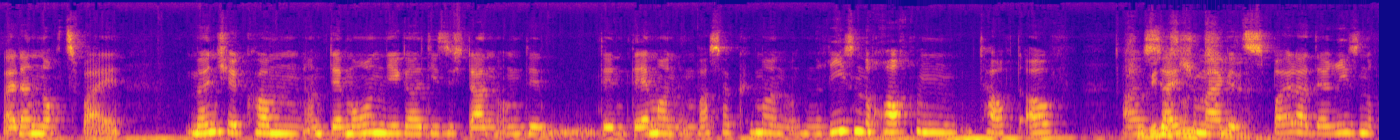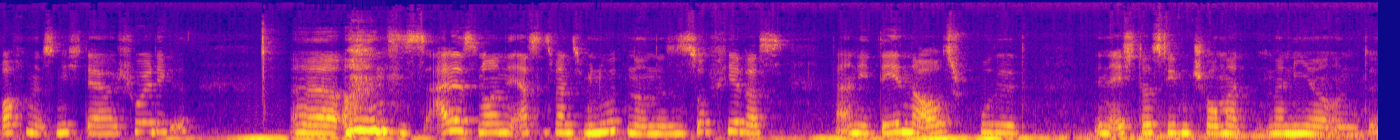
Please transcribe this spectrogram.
Weil dann noch zwei Mönche kommen und Dämonenjäger, die sich dann um den, den Dämon im Wasser kümmern. Und ein Riesenrochen taucht auf. Aber es sei so schon mal gespoilert, der Riesenrochen ist nicht der Schuldige. Äh, und es ist alles nur in den ersten 20 Minuten und es ist so viel, was da an Ideen aussprudelt in echter Stephen Chow-Manier und äh,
